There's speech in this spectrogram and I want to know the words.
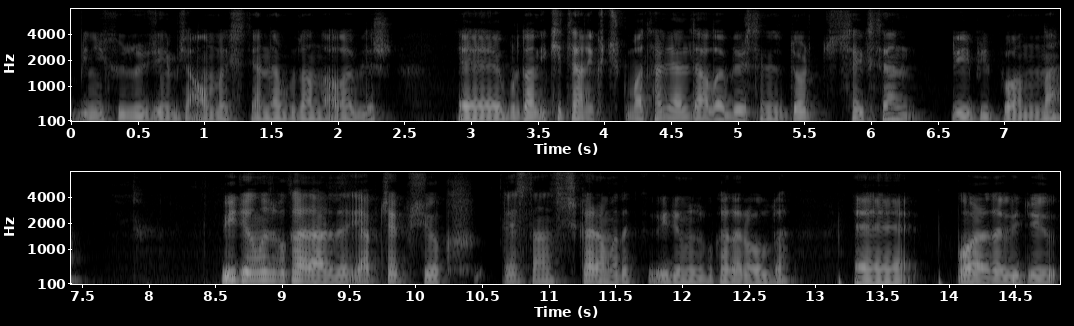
1200 UC'ymiş. Almak isteyenler buradan da alabilir. Ee, buradan iki tane küçük materyal de alabilirsiniz. 480 VP puanına. Videomuz bu kadardı. Yapacak bir şey yok. Destansı çıkaramadık. Videomuz bu kadar oldu. Ee, bu arada videoyu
